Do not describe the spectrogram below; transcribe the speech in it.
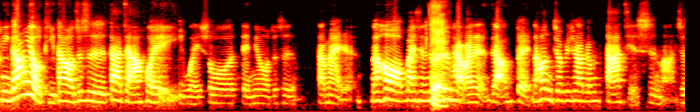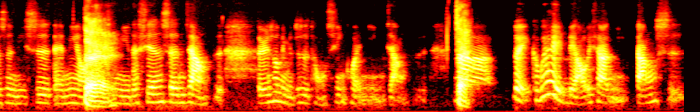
你刚刚有提到，就是大家会以为说 Daniel 就是。丹麦人，然后麦先生是台湾人，这样对，然后你就必须要跟大家解释嘛，就是你是 Daniel，是你的先生这样子，等于说你们就是同性婚姻这样子。那对，可不可以聊一下你当时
